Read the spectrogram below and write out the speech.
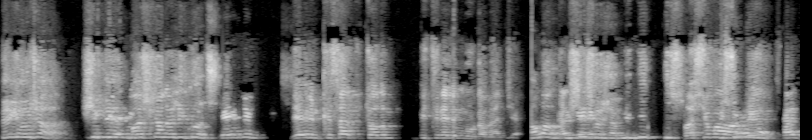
Peki hocam şimdi Başkan Ali Koç Devrim, devrim kısa tutalım, bitirelim burada bence. ama bir şey söyleyeceğim. Bir, bir, bir, Başım bir soru ağrıdı. var. Sen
